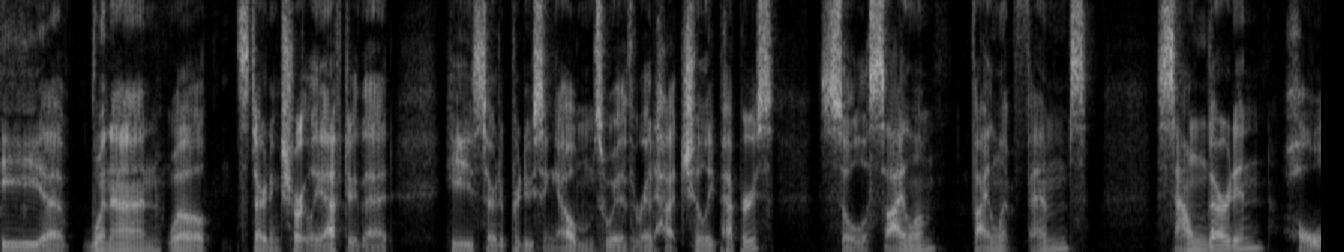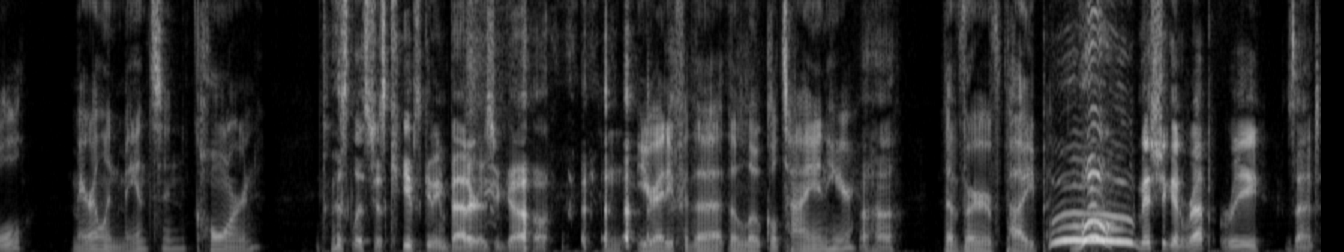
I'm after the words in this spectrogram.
He uh, went on, well, starting shortly after that, he started producing albums with Red Hot Chili Peppers, Soul Asylum, Violent Femmes, Soundgarden, Hole, Marilyn Manson, Korn. this list just keeps getting better as you go. You ready for the, the local tie in here? Uh huh. The Verve Pipe. Woo! Michigan represent.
